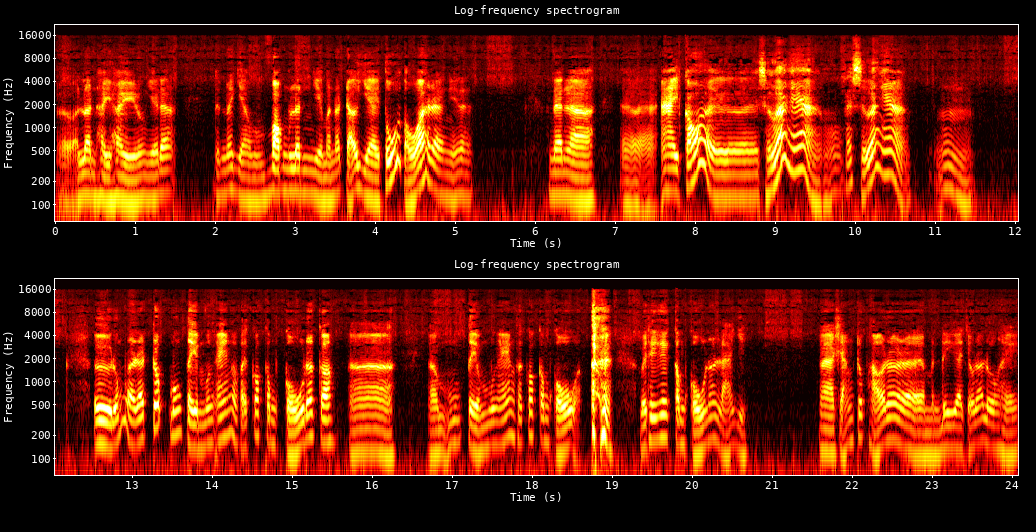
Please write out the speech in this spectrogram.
À, lên hì hì luôn vậy đó. Nó giờ vong linh gì mà nó trở về túa tủa ra vậy đó. nên là uh, ai có uh, sửa nha phải sửa nha. Ừ. ừ đúng rồi đó trúc muốn tìm phương án phải có công cụ đó con. À, à, muốn tìm phương án phải có công cụ. Vậy thì cái công cụ nó là gì? À, sẵn trúc hỏi đó là mình đi ra chỗ đó luôn thì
